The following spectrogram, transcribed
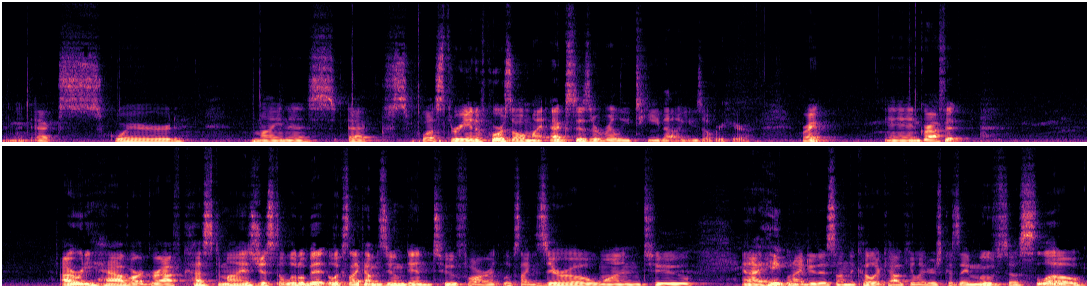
and then x squared minus x plus 3. And of course, all my x's are really t values over here, right? And graph it. I already have our graph customized just a little bit. It looks like I'm zoomed in too far. It looks like 0, 1, 2. And I hate when I do this on the color calculators because they move so slow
